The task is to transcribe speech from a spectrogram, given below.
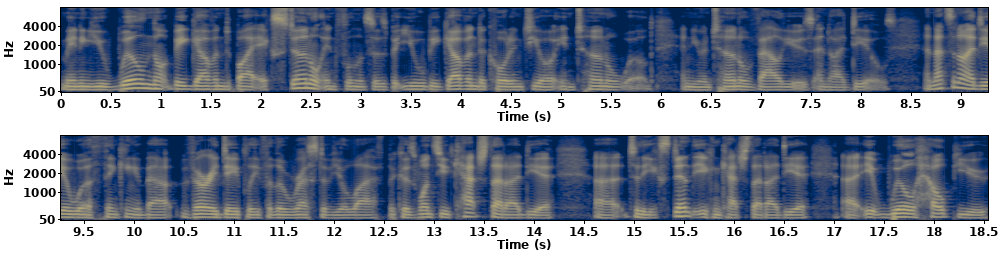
meaning you will not be governed by external influences, but you will be governed according to your internal world and your internal values and ideals. And that's an idea worth thinking about very deeply for the rest of your life because once you catch that idea, uh, to the extent that you can catch that idea, uh, it will help you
